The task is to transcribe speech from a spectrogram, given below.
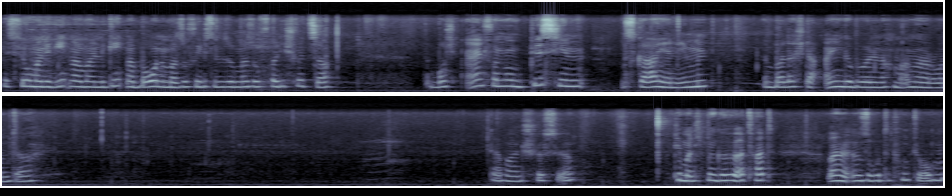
Ist so, meine Gegner, meine Gegner bauen immer so viel, die sind so immer so voll die Schwitzer. Da brauche ich einfach nur ein bisschen Scar hier nehmen. Dann baller ich da ein Gebäude nach dem anderen runter. Da waren Schüsse, die man nicht mehr gehört hat. Waren nur so rote Punkte oben.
